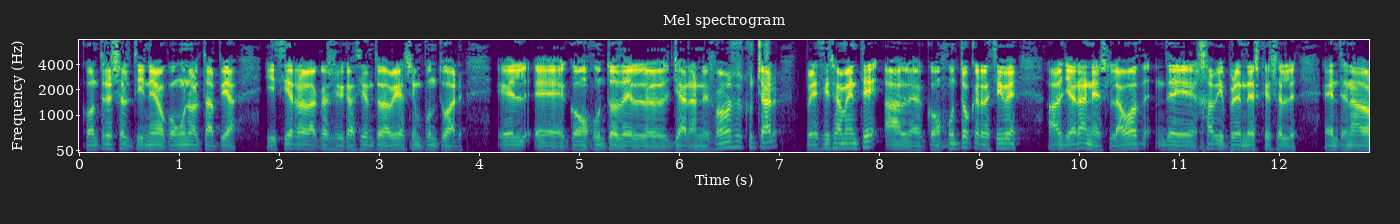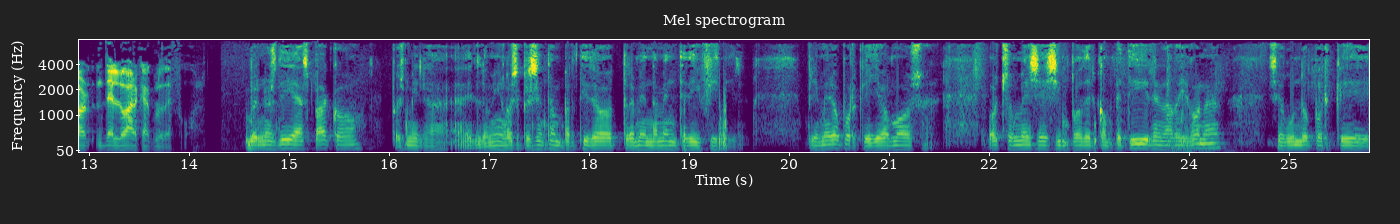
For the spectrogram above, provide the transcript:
con 3 el Tineo, con 1 el Tapia, y cierra la clasificación todavía sin puntuar el eh, conjunto del Yaranes. Vamos a escuchar precisamente al conjunto que recibe al Yaranes, la voz de Javi Prendes, que es el entrenador del Luarca Club de Fútbol. Buenos días, Paco. Pues mira, el domingo se presenta un partido tremendamente difícil. Primero porque llevamos ocho meses sin poder competir en la Beigona. Segundo porque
